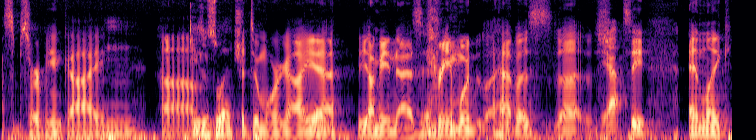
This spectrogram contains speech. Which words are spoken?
a subservient guy. Um, Mm-hmm. He's a switch. A Demore guy, yeah. yeah. I mean, as his dream would have us uh, Yeah. see. And like,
